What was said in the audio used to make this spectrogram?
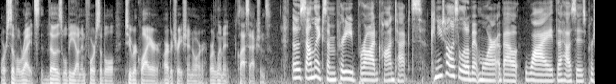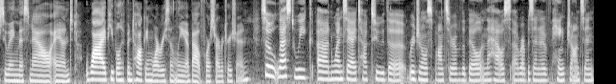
or civil rights, those will be unenforceable to require arbitration or, or limit class actions. Those sound like some pretty broad contexts. Can you tell us a little bit more about why the House is pursuing this now and why people have been talking more recently about forced arbitration? So, last week on Wednesday, I talked to the original sponsor of the bill in the House, uh, Representative Hank Johnson,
